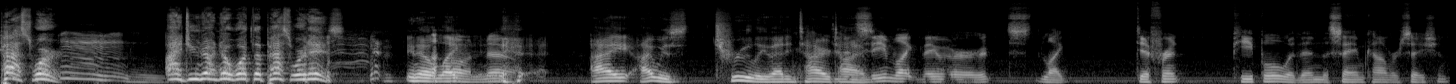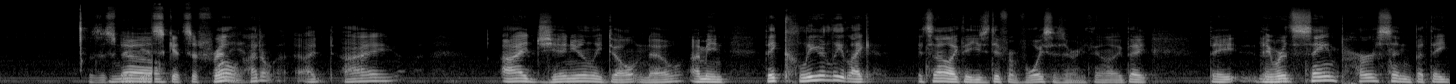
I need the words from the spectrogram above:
Password, Mm. I do not know what the password is." You know, like oh no. I I was truly that entire Did time. it seem like they were like different people within the same conversation? Was this maybe No. a schizophrenia? Well, I don't. I I I genuinely don't know. I mean, they clearly like. It's not like they use different voices or anything. Like they, they they were the same person, but they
